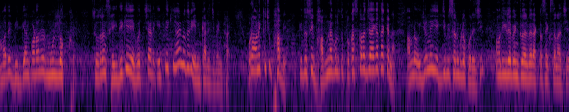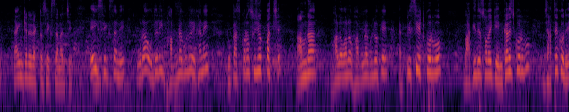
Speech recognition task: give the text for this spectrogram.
আমাদের বিজ্ঞান পড়ানোর মূল লক্ষ্য। সুতরাং সেই দিকেই এগোচ্ছে আর এতে কী হয় না, ওদের এনকারেজমেন্ট হয়। ওরা অনেক কিছু ভাবে, কিন্তু সেই ভাবনাগুলো তো প্রকাশ করার জায়গা থাকে না। আমরা ওই জন্যই এক্সিবিশনগুলো করেছি। আমাদের ইলেভেন টুয়েলভের একটা সেকশন আছে নাইন টেনের একটা সেকশন আছে। এই সেকশানে ওরা ওদের এই ভাবনাগুলো এখানে প্রকাশ করার সুযোগ পাচ্ছে। আমরা ভালো ভালো ভাবনাগুলোকে অ্যাপ্রিসিয়েট করব, বাকিদের সবাইকে এনকারেজ করব, যাতে করে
